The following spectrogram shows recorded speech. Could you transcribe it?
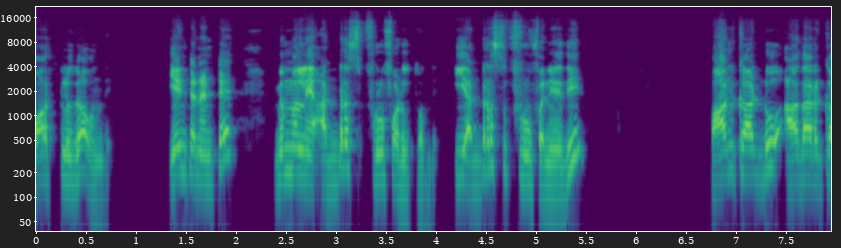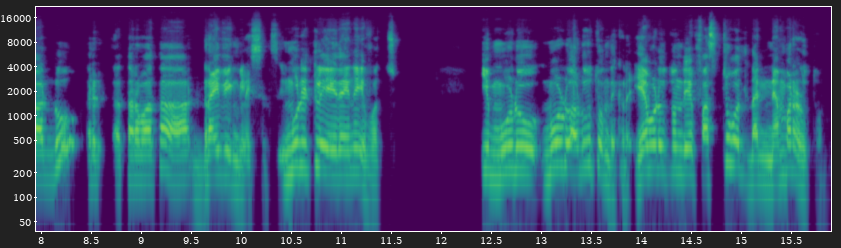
పార్ట్లుగా ఉంది. ఏంటనంటే మిమ్మల్ని అడ్రస్ ప్రూఫ్ అడుగుతుంది. ఈ అడ్రస్ ప్రూఫ్ అనేది పాన్ కార్డు ఆధార్ కార్డు తర్వాత డ్రైవింగ్ లైసెన్స్ ఈ మూడిట్లో ఏదైనా ఇవ్వచ్చు. ఈ మూడు మూడు అడుగుతుంది ఇక్కడ. ఏమడుగుతుంది ఫస్ట్ దాని నెంబర్ అడుగుతుంది.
